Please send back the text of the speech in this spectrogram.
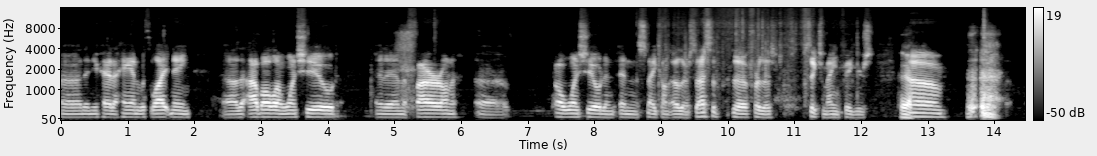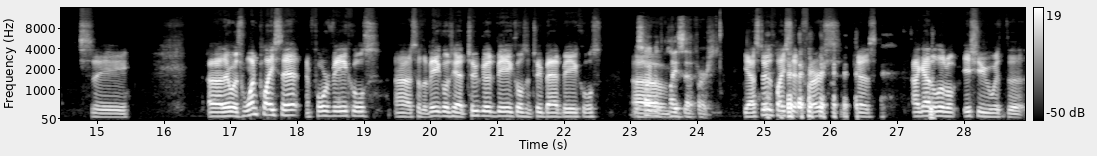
uh, then you had a hand with lightning, uh, the eyeball on one shield, and then the fire on a. Uh, on one shield and, and the snake on the other. So that's the, the for the six main figures. Um, let's see. Uh, there was one playset and four vehicles. Uh, so the vehicles you had two good vehicles and two bad vehicles. Let's talk about Um, the playset first. yeah, let's do the playset first because I got a little issue with the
